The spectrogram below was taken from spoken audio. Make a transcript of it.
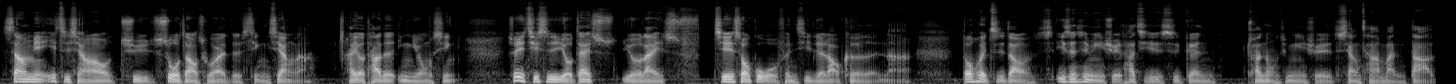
上面一直想要去塑造出来的形象啦，还有它的应用性。所以其实有在有来接受过我分析的老客人啊。都会知道，医生姓名学它其实是跟传统姓名学相差蛮大的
